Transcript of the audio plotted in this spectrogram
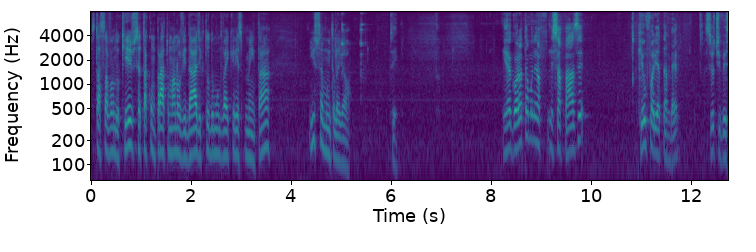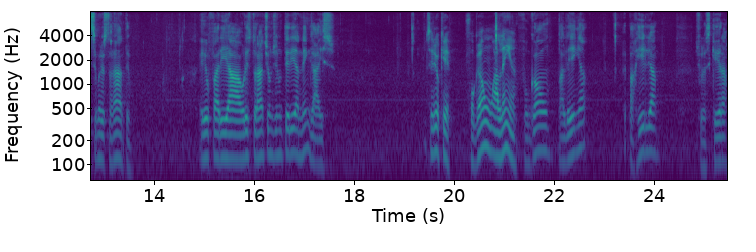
Você tá salvando o queijo, você tá com um prato, uma novidade que todo mundo vai querer experimentar. Isso é muito legal. Sim. E agora estamos nessa fase que eu faria também. Se eu tivesse um restaurante, eu faria um restaurante onde não teria nem gás. Seria o quê? Fogão, a lenha? Fogão, a lenha, parrilha, churrasqueira.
